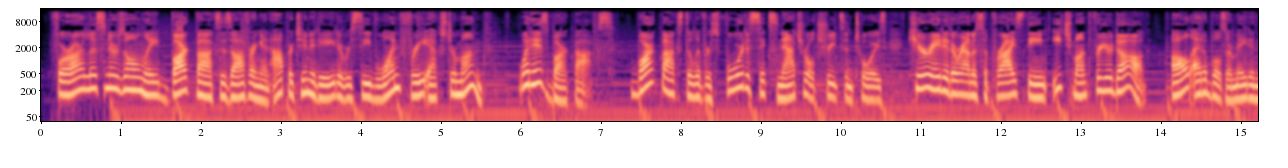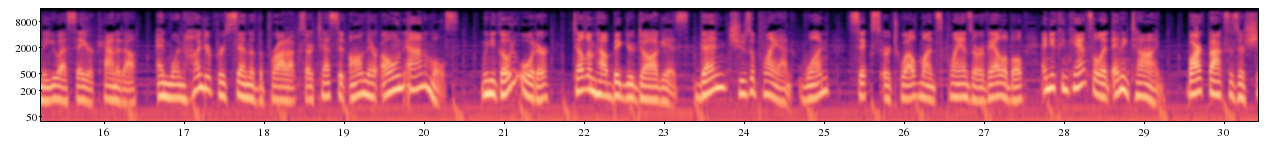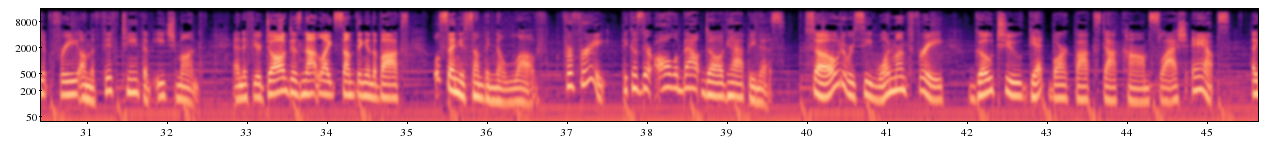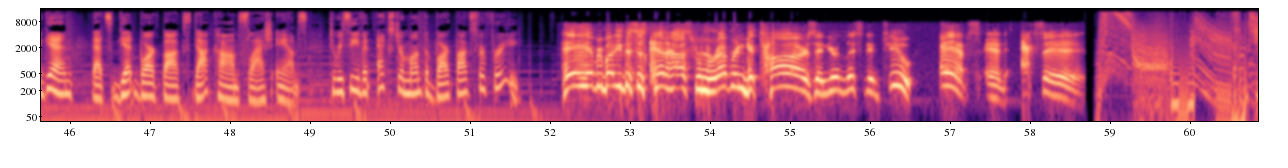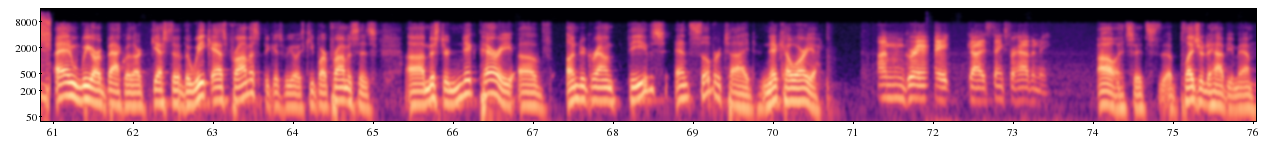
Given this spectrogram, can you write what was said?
For our listeners only, BarkBox is offering an opportunity to receive one free extra month. What is BarkBox? BarkBox delivers four to six natural treats and toys curated around a surprise theme each month for your dog. All edibles are made in the USA or Canada, and 100% of the products are tested on their own animals. When you go to order, tell them how big your dog is. Then choose a plan. One, six, or 12 months plans are available, and you can cancel at any time. Bark boxes are ship free on the 15th of each month. And if your dog does not like something in the box, we'll send you something they'll love for free because they're all about dog happiness. So to receive one month free, go to getbarkbox.com slash amps. Again, that's getbarkbox.com slash amps to receive an extra month of BarkBox for free. Hey, everybody, this is Ken Haas from Reverend Guitars, and you're listening to Amps and Axes. And we are back with our guest of the week, as promised, because we always keep our promises. Uh, Mr. Nick Perri of Underground Thieves and Silvertide. Nick, how are you? I'm great, guys. Thanks for having me. Oh, it's it's a pleasure to have you, man.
